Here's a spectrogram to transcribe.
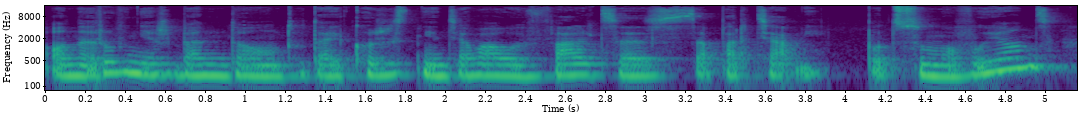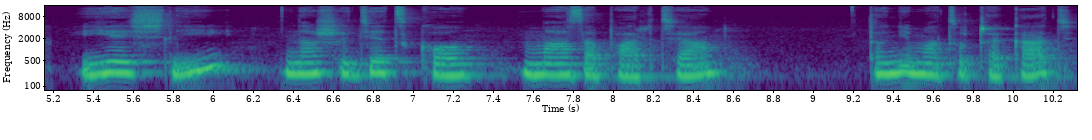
One również będą tutaj korzystnie działały w walce z zaparciami. Podsumowując, jeśli nasze dziecko ma zaparcia, to nie ma co czekać,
